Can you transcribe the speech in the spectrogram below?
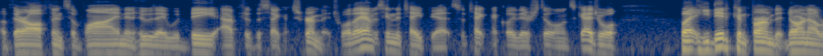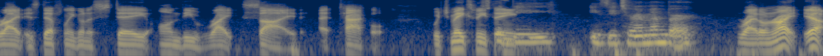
of their offensive line and who they would be after the second scrimmage. Well, they haven't seen the tape yet, so technically they're still on schedule. But he did confirm that Darnell Wright is definitely going to stay on the right side at tackle, which makes me Should think easy to remember. Right on right, yeah.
